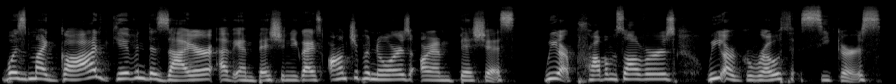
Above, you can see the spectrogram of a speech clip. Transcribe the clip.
was my God given desire of ambition. You guys, entrepreneurs are ambitious. We are problem solvers. We are growth seekers.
